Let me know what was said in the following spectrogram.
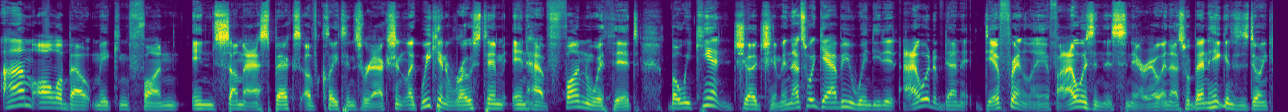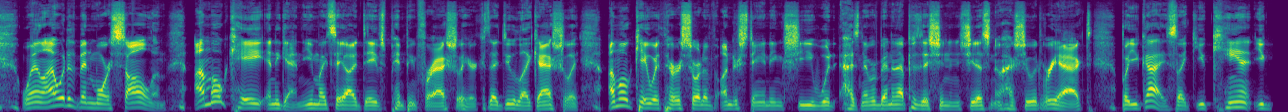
I'm all about making fun in some aspects of Clayton's reaction. Like, we can roast him and have fun with it, but we can't judge him. And that's what Gabby Windey did. I would have done it differently if I was in this scenario, and that's what Ben Higgins is doing. Well, I would have been more solemn. I'm okay. And again, you might say, oh, Dave's pimping for Ashley here because I do like Ashley. I'm okay with her sort of understanding she would has never been in that position and she doesn't know how she would react. But you guys, like, you can't. You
